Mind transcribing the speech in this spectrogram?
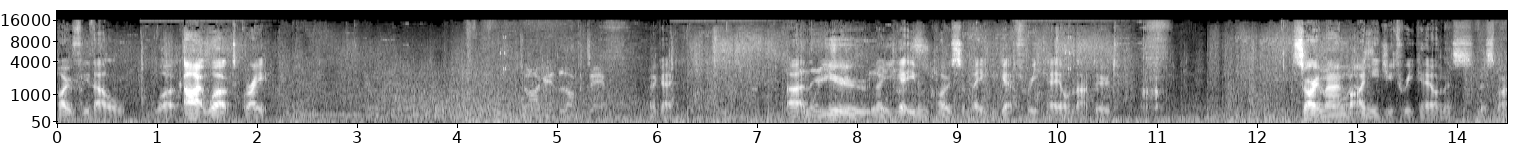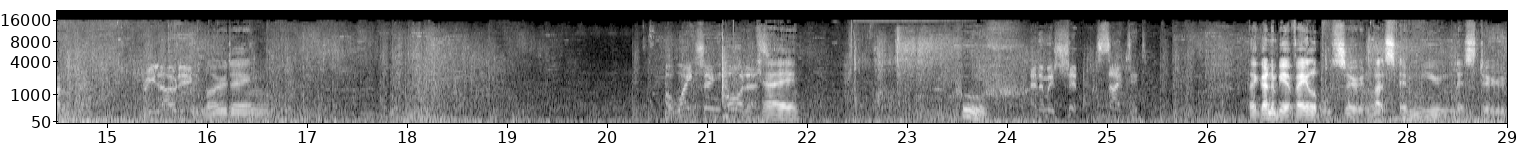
Hopefully that'll work. Ah, oh, it worked. Great. Okay. Uh, and then you, no, you get even closer, mate. You get 3k on that dude. Sorry, man, but I need you 3k on this this man. Reloading. Loading. Awaiting orders. Okay. Whew. Enemy ship sighted. They're going to be available soon. Let's immune this dude.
